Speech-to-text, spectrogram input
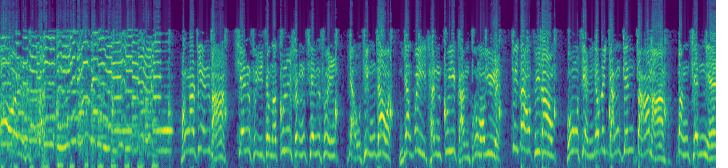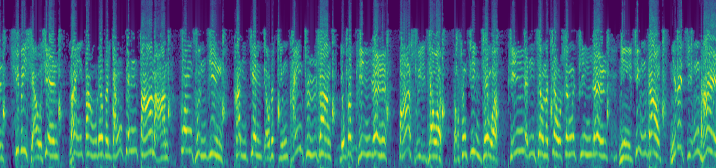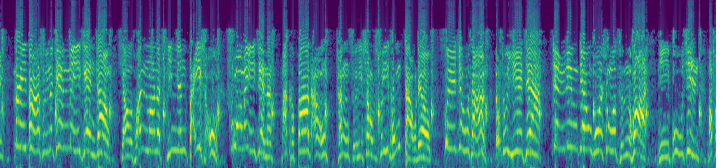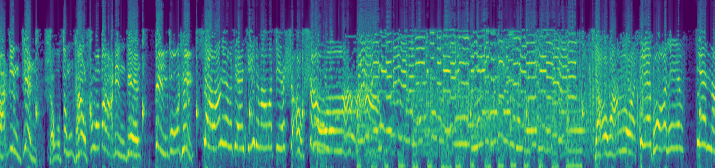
王二见把千岁叫那尊声千岁，要听着，你让微臣追赶白毛玉，追到追到，不见了这杨鞭打马望千年，徐北小仙来到了这杨鞭打马庄村进，看见了这井台之上有个贫人把水挑啊，走上近前我贫人叫那叫声贫人，你听着，你在井台来打水那见没见着小团毛那贫人摆手说。没见那马可八道盛水烧水桶倒了，水就散，露出一家剑灵雕。我说此话你不信，我把令箭手中抄，说罢令箭递过去。小王令箭急急忙忙接手烧啊！小王我接过令箭呐。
